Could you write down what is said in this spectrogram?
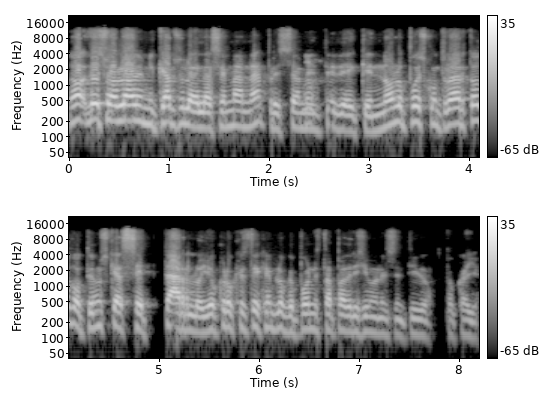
No, de eso hablaba en mi cápsula de la semana, precisamente de que no lo puedes controlar todo, tenemos que aceptarlo. Yo creo que este ejemplo que pone está padrísimo en ese sentido, Tocayo.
